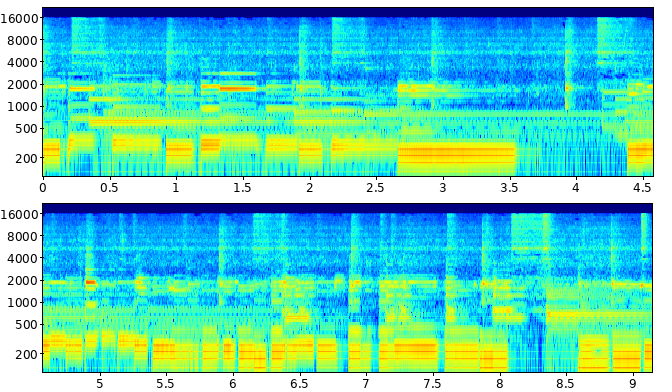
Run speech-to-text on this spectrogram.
thank you.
